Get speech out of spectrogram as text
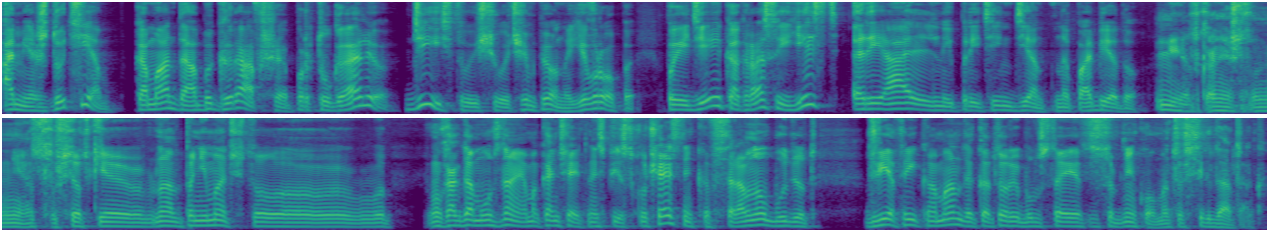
А между тем, команда, обыгравшая Португалию, действующего чемпиона Европы, по идее, как раз и есть реальный претендент на победу. Нет, конечно, нет. Все-таки надо понимать, что вот, ну, когда мы узнаем окончательный список участников, все равно будут две-три команды, которые будут стоять особняком. Это всегда так.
